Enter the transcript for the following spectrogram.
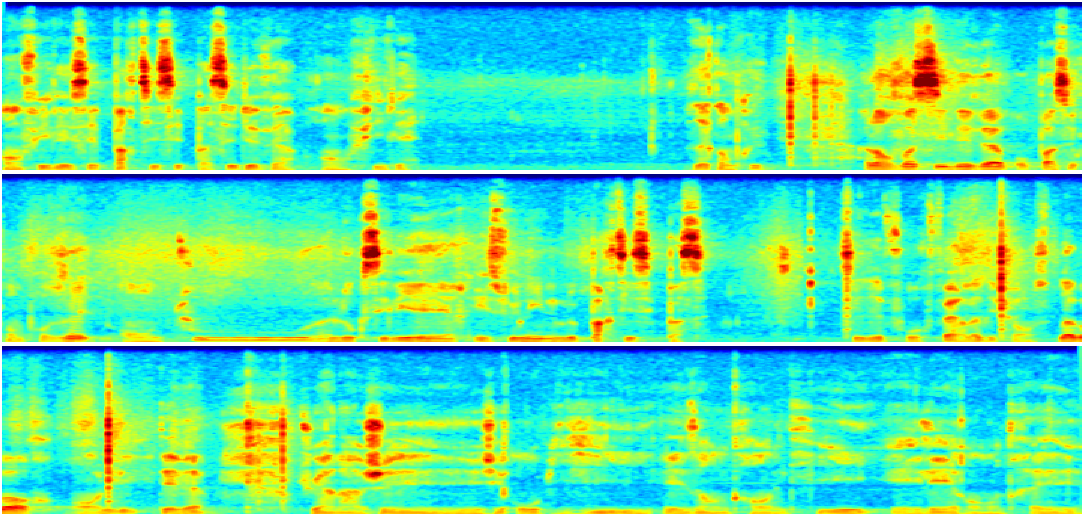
Enfiler, c'est participe passé du verbe enfiler. Vous avez compris? Alors voici des verbes au passé composé. On tourne l'auxiliaire et souligne le participe passé. C'est pour faire la différence. D'abord, on lit des verbes. Tu as nagé, j'ai obéi, ils ont grandi, il est rentré,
